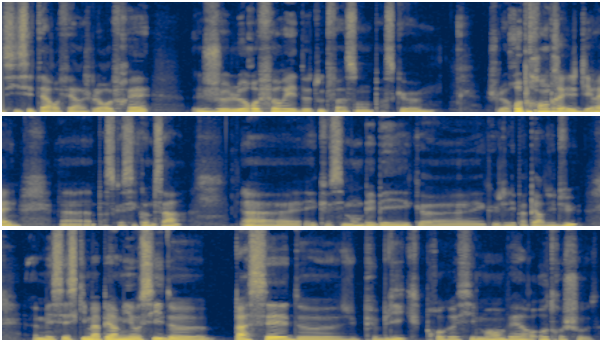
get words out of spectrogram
Si c'était à refaire, je le referais. Je le referai de toute façon parce que je le reprendrai, je dirais, Mhm. parce que c'est comme ça. Euh, et que c'est mon bébé et que, et que je l'ai pas perdu de vue. Mais c'est ce qui m'a permis aussi de passer de, du public progressivement vers autre chose.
